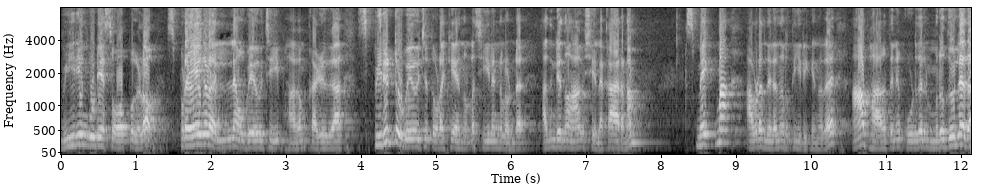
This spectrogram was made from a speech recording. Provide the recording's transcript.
വീര്യം കൂടിയ സോപ്പുകളോ സ്പ്രേകളോ എല്ലാം ഉപയോഗിച്ച് ഈ ഭാഗം കഴുകുക സ്പിരിറ്റ് ഉപയോഗിച്ച് തുടയ്ക്കുക എന്നുള്ള ശീലങ്ങളുണ്ട്. അതിന്റെ ഒന്നും ആവശ്യമില്ല. കാരണം സ്മെഗ്മ അവിടെ നിലനിർത്തിയിരിക്കുന്നത്. ആ ഭാഗത്തിന് കൂടുതൽ മൃദുലത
